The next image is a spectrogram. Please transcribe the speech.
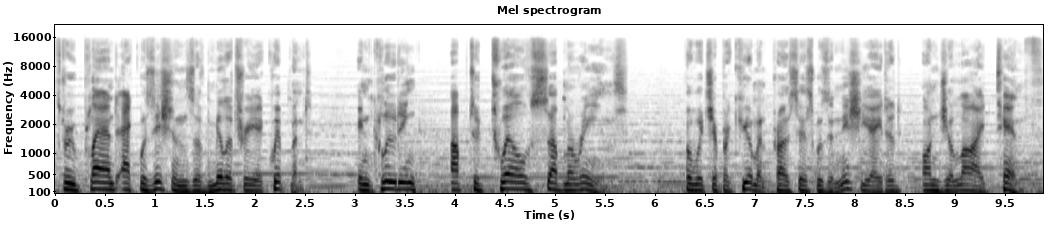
through planned acquisitions of military equipment, including up to 12 submarines, for which a procurement process was initiated on July 10th.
